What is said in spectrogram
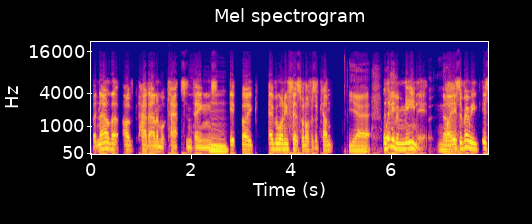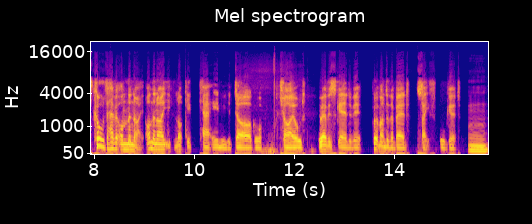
But now that I've had animal cats and things, Mm. it's like everyone who sets one off is a cunt. Yeah, They Well, don't even mean it. no. Like it's a very, it's cool to have it on the night. On the night, you can lock your cat in or your dog or child, whoever's scared of it. Put them under the bed, safe, all good. Mm.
